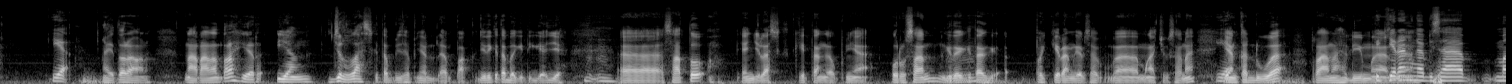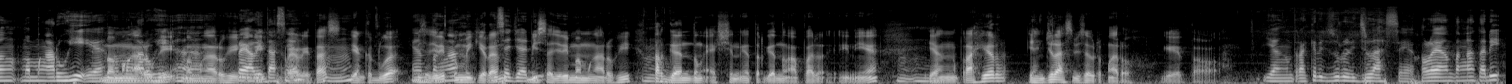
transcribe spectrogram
Iya. Nah itu ranah. Nah ranah terakhir yang jelas kita bisa punya dampak. Jadi kita bagi tiga aja. Eh, satu yang jelas kita nggak punya urusan gitu ya kita g- pikiran nggak bisa mengacu ke sana. Iya. Yang kedua ranah di mana Pikiran nggak bisa meng- memengaruhi ya, memengaruhi eh, memengaruhi ini, realitasnya. realitas. Mm. Yang kedua Yang bisa jadi pemikiran bisa bisa jadi- jadi, memengaruhi tergantung actionnya tergantung apa ini ya. Yang terakhir yang jelas bisa berpengaruh gitu. Yang terakhir justru udah jelas ya. Kalau yang tengah tadi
